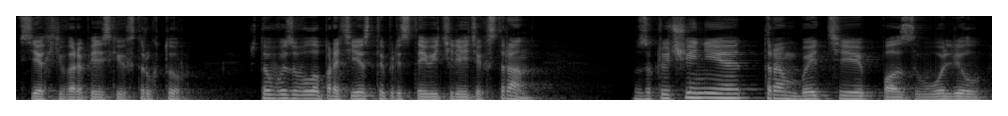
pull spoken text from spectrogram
всех европейских структур, что вызвало протесты представителей этих стран. В заключение Трамбетти позволил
